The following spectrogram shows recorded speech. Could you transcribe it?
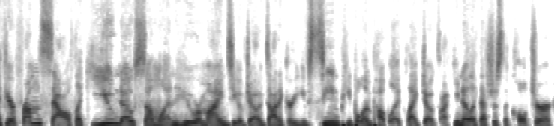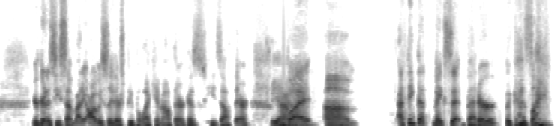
if you're from the South, like you know someone who reminds you of Joe Exotic or you've seen people in public like Joe Exotic, you know, like that's just the culture you're going to see somebody. Obviously, there's people like him out there because he's out there. Yeah. But um, I think that makes it better because like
